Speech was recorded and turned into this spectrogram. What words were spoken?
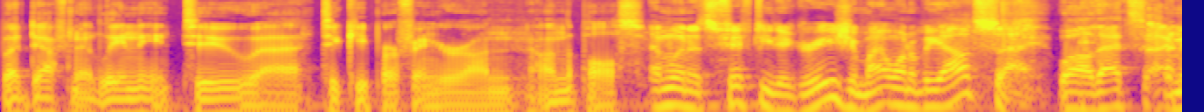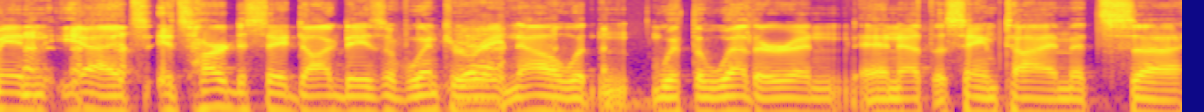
but definitely need to uh, to keep our finger on on the pulse. And when it's 50 degrees, you might want to be outside. Well, that's I mean, yeah, it's it's hard to say dog days of winter Yeah. right now with with the weather and and at the same time it's uh,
